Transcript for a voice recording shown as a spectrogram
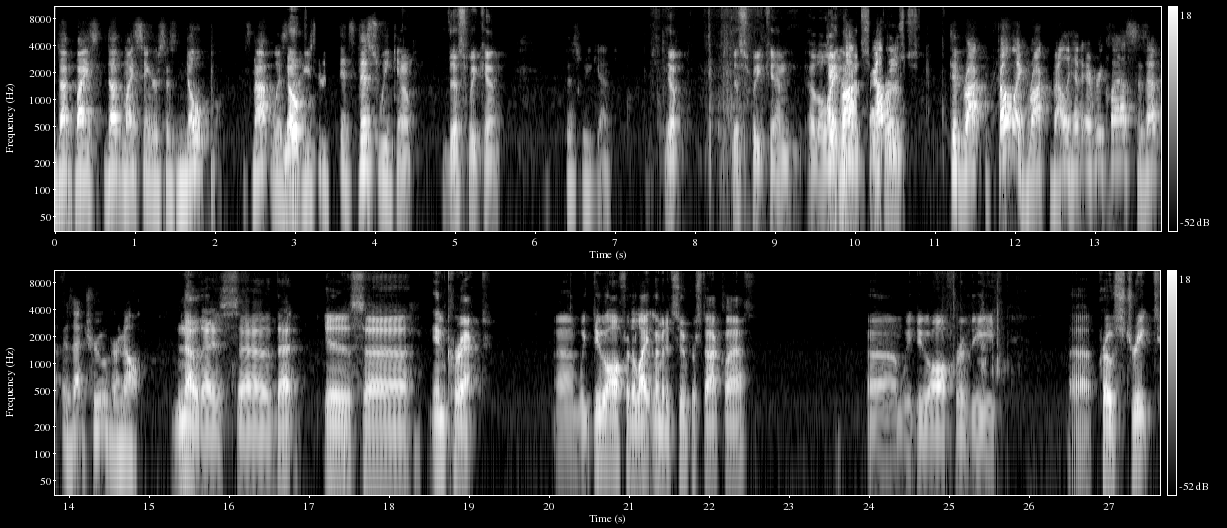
Doug Mice, Doug Meisinger says nope. It's not Wisner. Nope. Said it's this weekend. No. This weekend. This weekend. Yep. This weekend, uh, the light Rock limited Valley- supers. Did Rock felt like Rock Valley had every class? Is that is that true or no? No, that is uh, that is uh, incorrect. Um, we do offer the light limited super stock class. Um, we do offer the uh, Pro Street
